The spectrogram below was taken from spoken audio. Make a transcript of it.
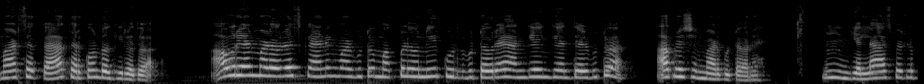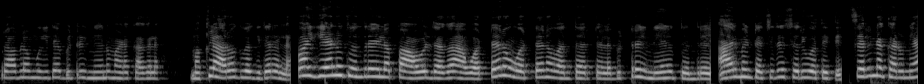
ಮಾಡ್ಸಕ್ಕ ಕರ್ಕೊಂಡೋಗಿರೋದು ಅವ್ರು ಏನು ಮಾಡವ್ರೆ? ಸ್ಕ್ಯಾನಿಂಗ್ ಮಾಡಿಬಿಟ್ಟು ಮಕ್ಕಳು ನೀರು ಕುಡಿದ್ಬಿಟ್ಟವ್ರೆ, ಹಂಗೆ ಹಿಂಗೆ ಅಂತ ಹೇಳ್ಬಿಟ್ಟು ಆಪ್ರೇಷನ್ ಮಾಡಿಬಿಟ್ಟವ್ರೆ. ಹ್ಞೂ ಎಲ್ಲ ಹಾಸ್ಪಿಟ್ಲ್ ಪ್ರಾಬ್ಲಮ್ ಇದೆ ಬಿಟ್ಟರೆ ಇನ್ನೇನು ಮಾಡೋಕ್ಕಾಗಲ್ಲ. ಮಕ್ಕಳು ಆರೋಗ್ಯವಾಗಿದ್ದಾರಲ್ಲ. ಏನು ತೊಂದರೆ ಇಲ್ಲಪ್ಪ ಅವಳ್ದಾಗ. ಹೊಟ್ಟೆನೋ ಹೊಟ್ಟೆನೋ ಅಂತ ಇರ್ತಾಳೆ ಬಿಟ್ಟರೆ ಇನ್ನೇನು ತೊಂದರೆ ಆಯಿಲ್ಮೆಂಟ್ ಹಚ್ಚಿದೆ ಸರಿ ಓತೈತೆ ಸರಿನಾ ಕರುಣ್ಯ?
